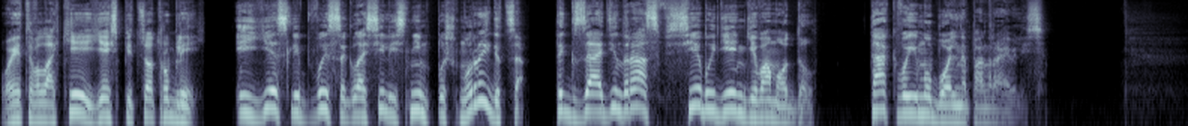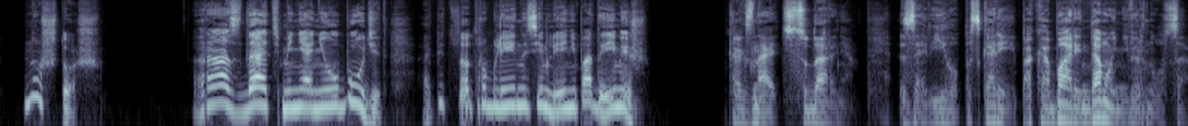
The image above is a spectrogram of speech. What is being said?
у этого лакея есть 500 рублей, и если б вы согласились с ним пошмурыгаться, так за один раз все бы деньги вам отдал. Так вы ему больно понравились. Ну что ж, раз дать меня не убудет, а 500 рублей на земле не подымешь. Как знаете, сударыня, зови его поскорей, пока барин домой не вернулся.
